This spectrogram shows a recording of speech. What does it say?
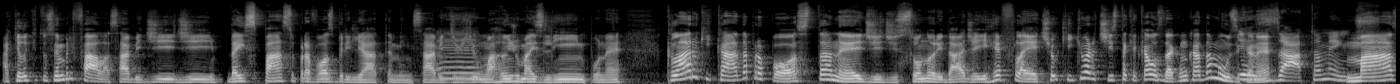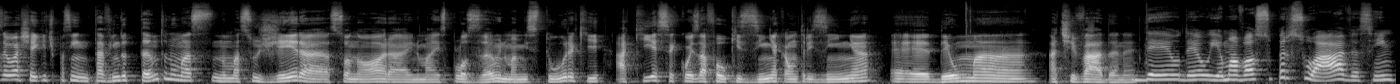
Aquilo que tu sempre fala, sabe? De, de dar espaço pra voz brilhar também, sabe? De, de um arranjo mais limpo, né? Claro que cada proposta, né, de, de sonoridade aí reflete o que, que o artista quer causar com cada música, né? Exatamente. Mas eu achei que, tipo assim, tá vindo tanto numa, numa sujeira sonora e numa explosão e numa mistura que aqui essa coisa folkzinha, countryzinha, é, deu uma ativada, né? Deu, deu. E é uma voz super suave, assim.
